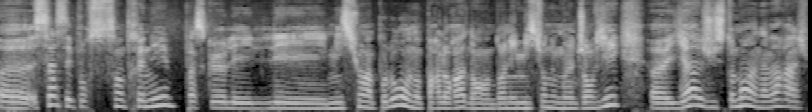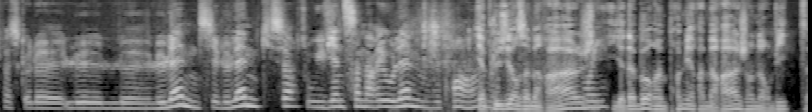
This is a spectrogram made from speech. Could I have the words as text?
Euh, ça, c'est pour s'entraîner parce que les, les missions Apollo, on en parlera dans, dans l'émission du mois de janvier. euh, Il y a justement un amarrage parce que le le le, le LEM, c'est le LEM qui sort où ils viennent s'amarrer au LEM, je crois. hein. Il y a plusieurs amarrages. Oui. Il y a d'abord un premier amarrage en orbite,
